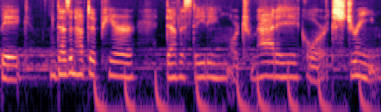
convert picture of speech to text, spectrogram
big. It doesn't have to appear devastating or traumatic or extreme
